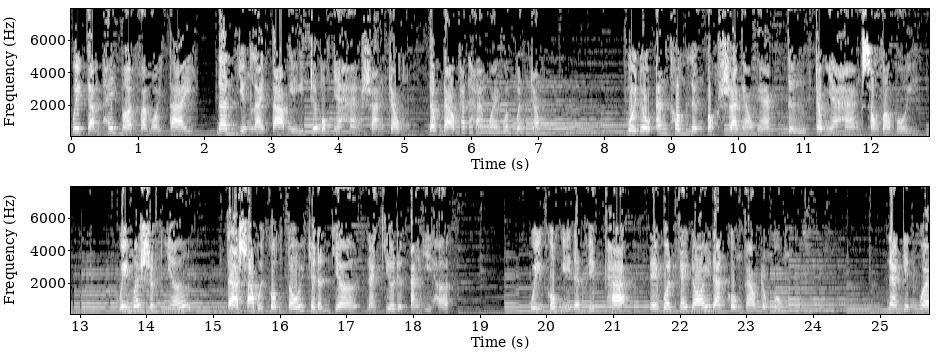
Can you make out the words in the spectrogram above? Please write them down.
quy cảm thấy mệt và mỏi tay, nên dừng lại tạm nghỉ trước một nhà hàng sang trọng, đông đảo khách hàng ngoại quốc bên trong. Mùi đồ ăn thơm lừng bốc ra ngào ngạt từ trong nhà hàng xông vào mũi. Quyên mới sực nhớ là sau buổi cơm tối cho đến giờ nàng chưa được ăn gì hết. Quyên cố nghĩ đến việc khác để quên cái đói đang cồn cào trong bụng. Nàng nhìn qua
